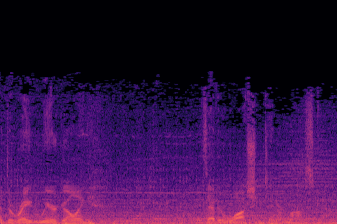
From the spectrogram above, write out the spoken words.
At the rate we're going, it's either Washington or Moscow.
